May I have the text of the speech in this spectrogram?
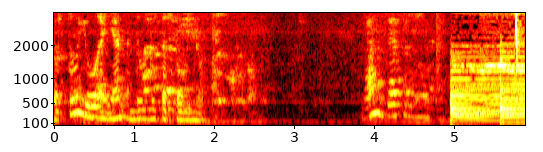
Sa tuyo, ayan, adobo sa tuyo. Ayan, magsasabi na. Hugasan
